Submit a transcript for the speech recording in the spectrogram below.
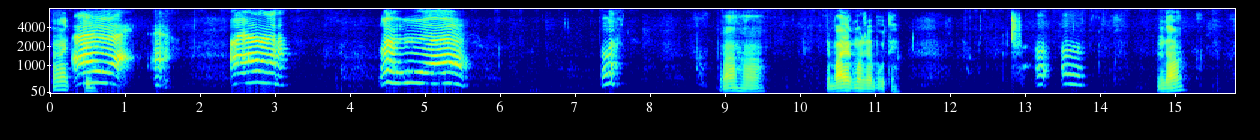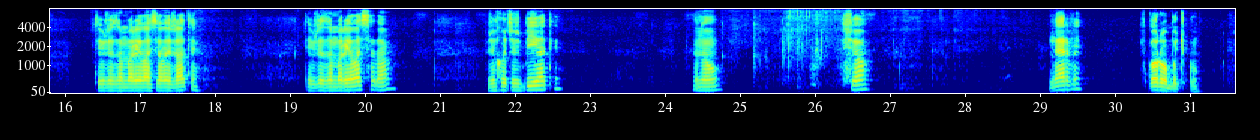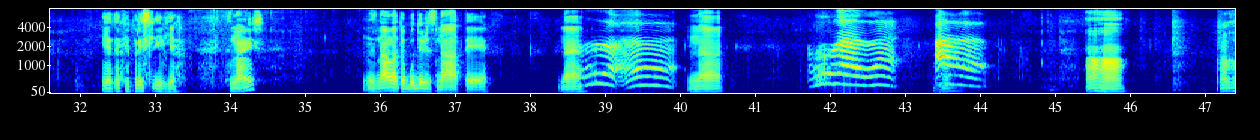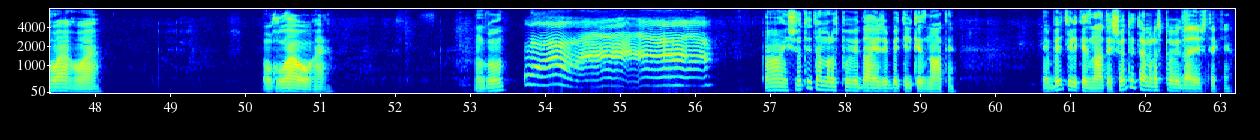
От ти. Ага. Хіба як може бути? Да? Ти вже заморилася лежати? Ти вже заморилася, да? Вже хочеш бігати? Ну. Що? Нерви? В коробочку. Є таке прислів'я. Знаєш? Не знала, то будеш знати. Не. На. Ага. Огуе, огуе. Огуе, огуе. Ого. Ай, що ти там розповідаєш, аби тільки знати? Аби тільки знати, що ти там розповідаєш таке?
